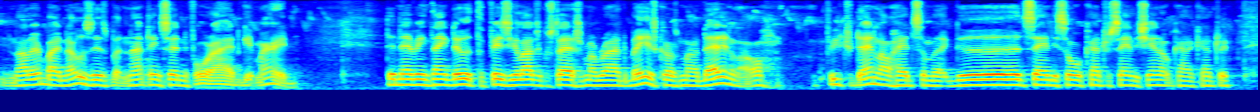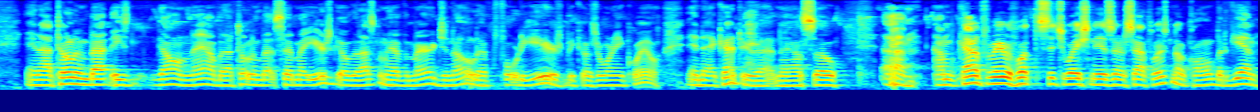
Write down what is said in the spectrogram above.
not everybody knows this, but in 1974, I had to get married. Didn't have anything to do with the physiological status of my bride to be, is because my dad in law, future dad in law, had some of that good sandy soil country, sandy Chinook kind of country. And I told him about, he's gone now, but I told him about seven, eight years ago that I was going to have the marriage annulled after 40 years because there weren't any quail in that country right now. So um, I'm kind of familiar with what the situation is in southwestern Oklahoma. But again,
